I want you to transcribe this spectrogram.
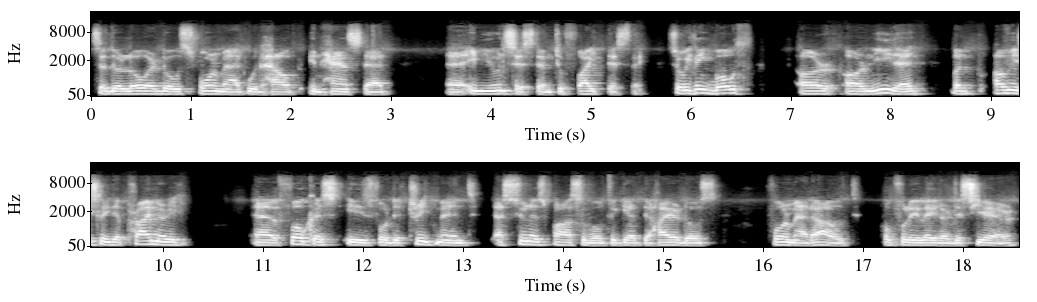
So the lower dose format would help enhance that uh, immune system to fight this thing. So we think both are are needed, but obviously the primary uh, focus is for the treatment as soon as possible to get the higher dose format out, hopefully later this year,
